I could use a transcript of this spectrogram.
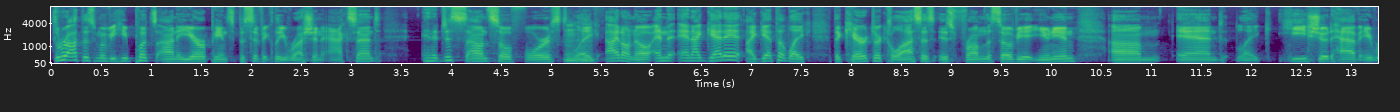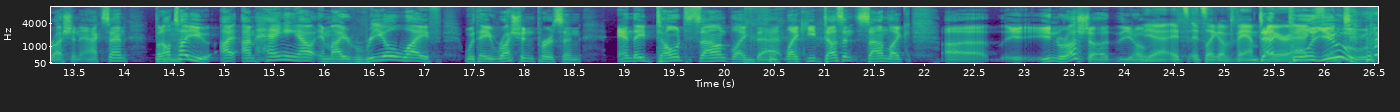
throughout this movie, he puts on a European, specifically Russian accent. And it just sounds so forced. Like I don't know, and and I get it. I get that like the character Colossus is from the Soviet Union, um, and like he should have a Russian accent. But I'll tell you, I, I'm hanging out in my real life with a Russian person, and they don't sound like that. like he doesn't sound like uh, in Russia, you know. Yeah, it's it's like a vampire. Deadpool, accent. you.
